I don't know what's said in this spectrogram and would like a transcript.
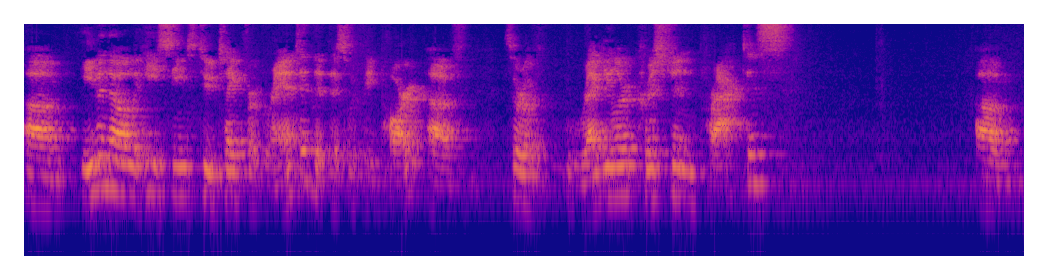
um, even though he seems to take for granted that this would be part of sort of regular Christian practice, um,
